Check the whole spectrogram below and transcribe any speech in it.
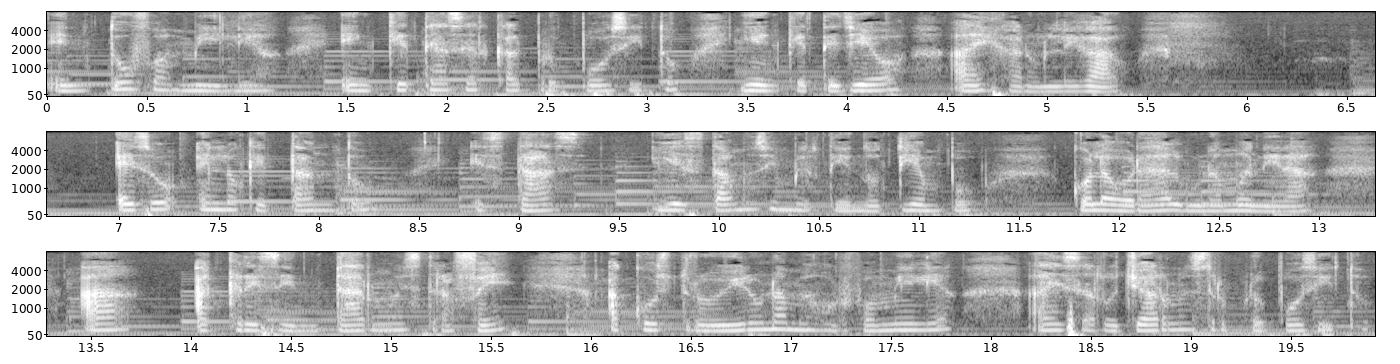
en tu familia, en qué te acerca al propósito y en qué te lleva a dejar un legado. Eso en lo que tanto estás y estamos invirtiendo tiempo colabora de alguna manera a acrecentar nuestra fe, a construir una mejor familia, a desarrollar nuestro propósito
